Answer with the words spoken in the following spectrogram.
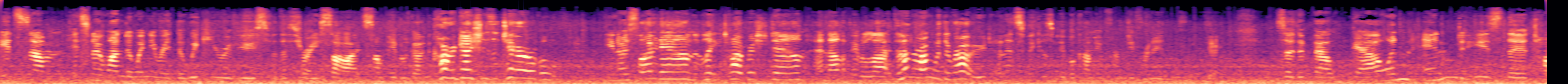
It's um, it's no wonder when you read the wiki reviews for the three sites, some people are going, the corrugations are terrible. You know, slow down and let your tire pressure down. And other people are like, there's nothing wrong with the road, and it's because people come in from different ends. Yeah. So the Balgowan end is the tight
